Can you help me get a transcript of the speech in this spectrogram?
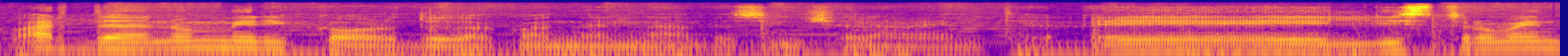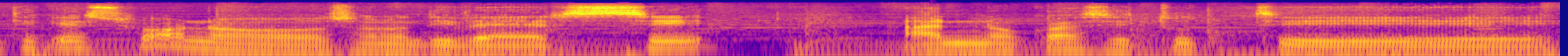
Guarda, non mi ricordo da quando è nata sinceramente. E gli strumenti che suono sono diversi, hanno quasi tutti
